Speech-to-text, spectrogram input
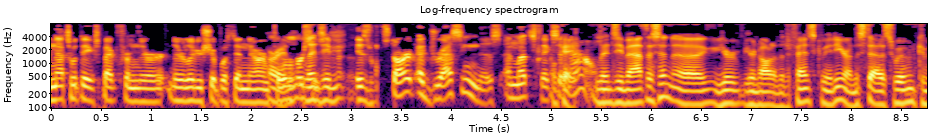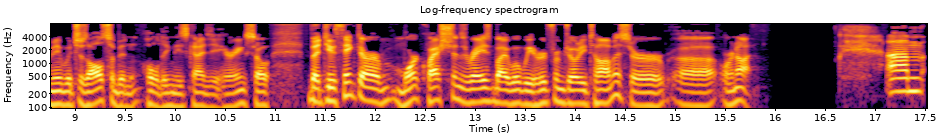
And that's what they expect from their, their leadership within their armed right, forces Lindsay, is start addressing this and let's fix okay. it now. Lindsay Mathyssen, uh, you're, you're not on the Defense Committee. You're on the Status of Women Committee, which has also been holding these kinds of hearings. So, But do you think there are more questions raised by what we heard from Jody Thomas or, uh, or not? Um,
